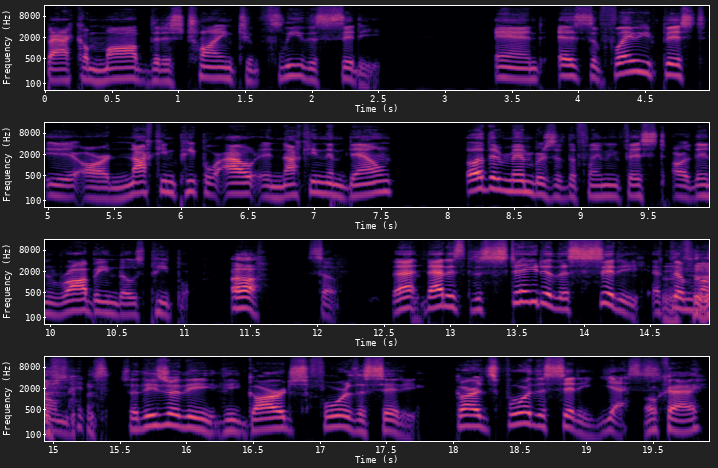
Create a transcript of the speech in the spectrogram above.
back a mob that is trying to flee the city. And as the Flaming Fist eh, are knocking people out and knocking them down, other members of the Flaming Fist are then robbing those people. Oh. So that that is the state of the city at the moment. so these are the the guards for the city. Guards for the city, yes. Okay,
